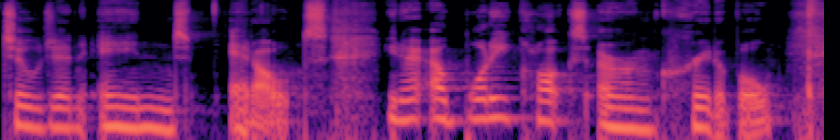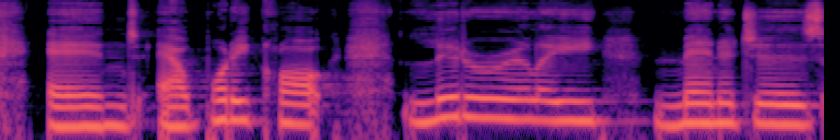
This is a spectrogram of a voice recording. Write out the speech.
children and adults. You know, our body clocks are incredible, and our body clock literally manages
